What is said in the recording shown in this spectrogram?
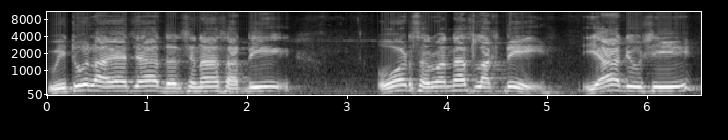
विठुलायाच्या दर्शनासाठी ओढ सर्वांनाच लागते. या दिवशी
